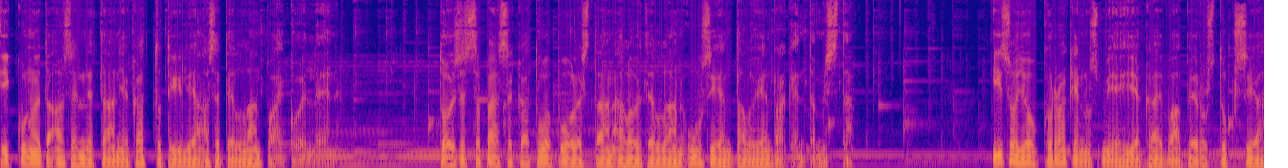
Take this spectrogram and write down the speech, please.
Ikkunoita asennetaan ja kattotiiliä asetellaan paikoilleen. Toisessa päässä katua puolestaan aloitellaan uusien talojen rakentamista. Iso joukko rakennusmiehiä kaivaa perustuksia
